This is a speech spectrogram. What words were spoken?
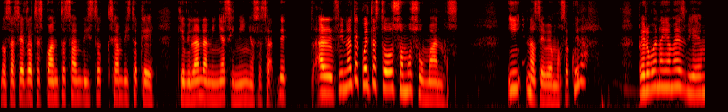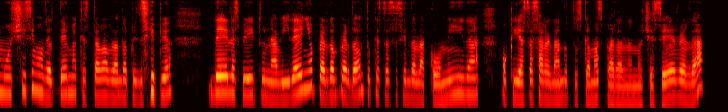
Los sacerdotes cuántos han visto se han visto que que violan a niñas y niños, o sea, de, al final de cuentas todos somos humanos y nos debemos de cuidar. Pero bueno, ya me desvié muchísimo del tema que estaba hablando al principio del espíritu navideño. Perdón, perdón, tú que estás haciendo la comida o que ya estás arreglando tus camas para el anochecer, ¿verdad?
